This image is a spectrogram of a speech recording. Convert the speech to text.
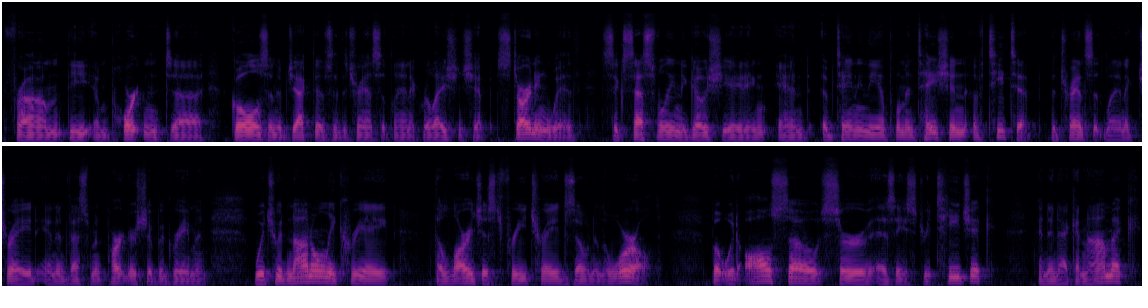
from the important uh, goals and objectives of the transatlantic relationship, starting with successfully negotiating and obtaining the implementation of TTIP, the Transatlantic Trade and Investment Partnership Agreement, which would not only create the largest free trade zone in the world, but would also serve as a strategic and an economic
